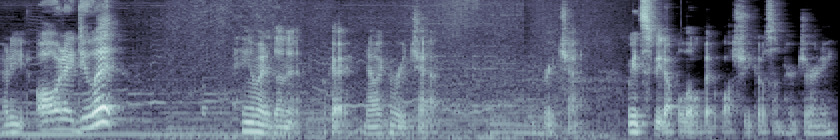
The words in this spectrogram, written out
how do you? Oh, did I do it? I think I might have done it. Okay, now I can read chat. Read chat. We can speed up a little bit while she goes on her journey.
